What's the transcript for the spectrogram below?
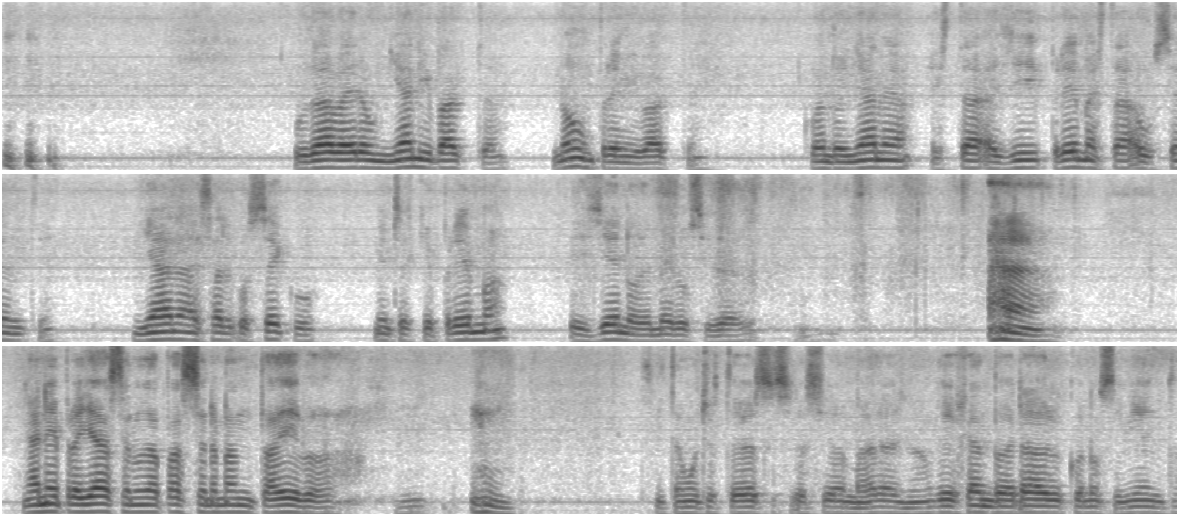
Udava era un ñani bhakta, no un premi bhakta. Cuando ñana está allí, prema está ausente. Ñana es algo seco, mientras que prema es lleno de melosidad. Ñane prayasa pasana eva. Cita mucho este verso Siracía Maharaj, ¿no? dejando de lado el conocimiento,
